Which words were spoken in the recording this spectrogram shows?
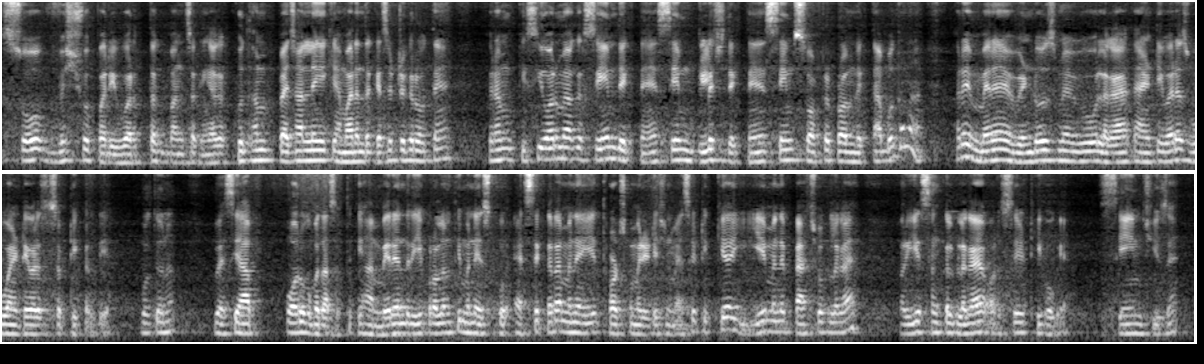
स्व विश्व परिवर्तक बन सकेंगे। अगर खुद हम पहचान लेंगे कि हमारे अंदर कैसे ट्रिगर होते हैं, फिर हम किसी और में अगर सेम देखते हैं सेम ग्लिच देखते हैं सेम सॉफ्टवेयर प्रॉब्लम देखते हैं, आप बोलते ना, अरे, मैंने विंडोज़ में वो लगाया था एंटीवायरस वो एंटीवायरस सब ठीक कर दिया। बोलते हो ना? वैसे आप औरों को बता सकते हो कि हाँ मेरे अंदर ये प्रॉब्लम थी, मैंने इसको ऐसे करा, मैंने ये थॉट्स को मेडिटेशन में ऐसे ठीक किया, ये मैंने पैच वर्क लगाया और ये संकल्प लगाया और इससे ठीक हो गया। सेम चीज़। है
